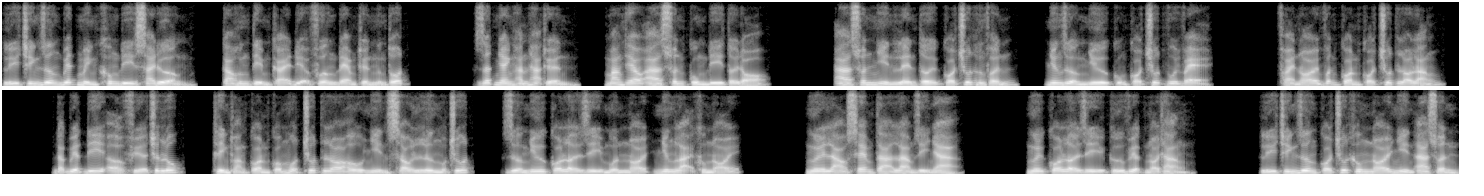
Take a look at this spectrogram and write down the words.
Lý chính dương biết mình không đi sai đường cao hưng tìm cái địa phương đem thuyền ngừng tốt. Rất nhanh hắn hạ thuyền, mang theo a xuân cùng đi tới đó. A xuân nhìn lên tới có chút hưng phấn, nhưng dường như cũng có chút vui vẻ. Phải nói vẫn còn có chút lo lắng. Đặc biệt đi ở phía trước lúc, thỉnh thoảng còn có một chút lo âu nhìn sau lưng một chút, dường như có lời gì muốn nói nhưng lại không nói. Ngươi lão xem ta làm gì nha? Ngươi có lời gì cứ việc nói thẳng. Lý chính dương có chút không nói nhìn a xuân,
